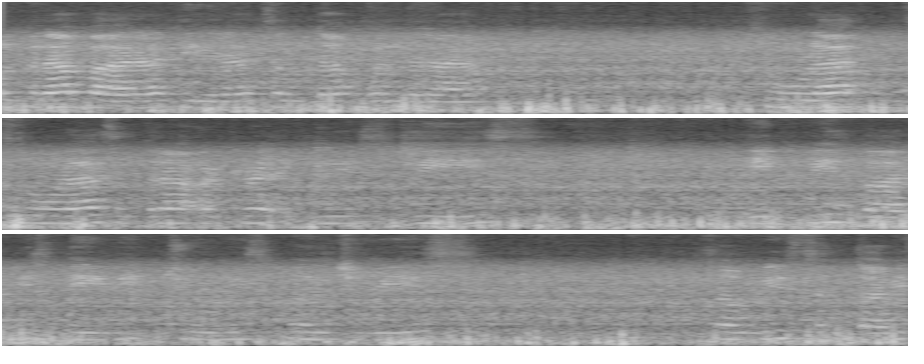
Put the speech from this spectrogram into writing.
अकरा बारा तेरा चौदा पंधरा सोळा सोळा सतरा अठरा एकवीस वीस एकवीस बावीस तेवीस चोवीस पंचवीस सव्वीस सत्तावीस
